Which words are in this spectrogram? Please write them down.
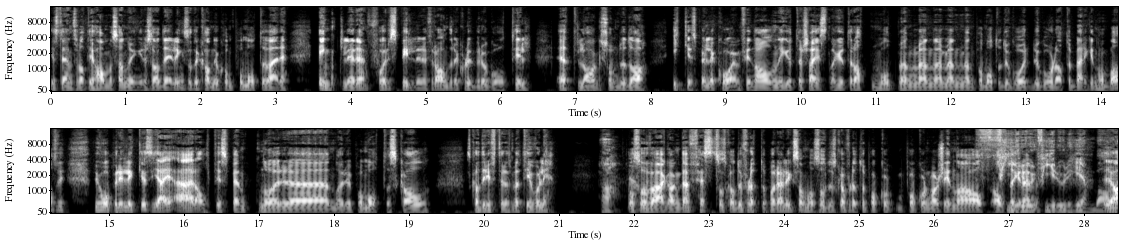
istedenfor at de har med seg noen yngres avdeling. Så det kan jo på en måte være enklere for spillere fra andre klubber å gå til et lag som du da ikke spiller KM-finalen i gutter 16 og gutter 18 mot, men, men, men, men på en måte du går, du går da til Bergen håndball. Vi, vi håper de lykkes. Jeg er alltid spent når, eh, når du på en måte skal, skal drifte det som et tivoli. Ja. Og så hver gang det er fest, så skal du flytte på deg, liksom. Og så du skal flytte popkornmaskina popcornmaskinen og alt, alt det Fire, greiene. fire ulike hjemmebaner. Ja,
